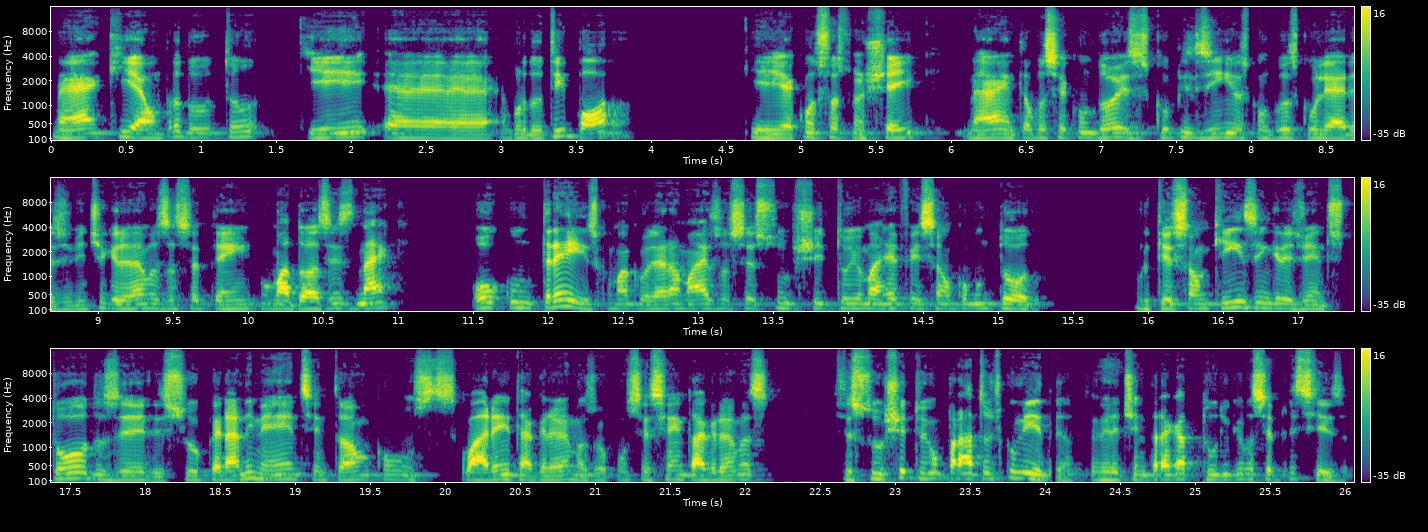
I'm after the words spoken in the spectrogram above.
né, que é um produto que é um produto em pó, que é como se fosse um shake, né? Então você com dois scoopzinhos, com duas colheres de 20 gramas, você tem uma dose snack ou com três, com uma colher a mais, você substitui uma refeição como um todo. Porque são 15 ingredientes, todos eles super alimentos, então com uns 40 gramas ou com 60 gramas, você substitui um prato de comida. Então ele te entrega tudo o que você precisa.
